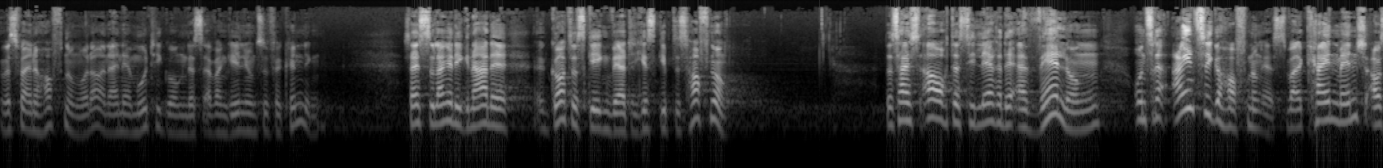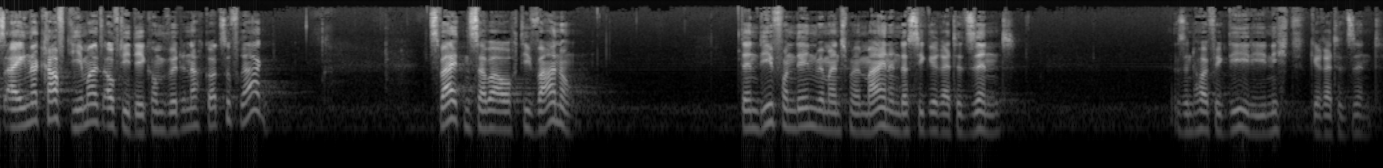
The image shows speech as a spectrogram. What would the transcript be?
Was für eine Hoffnung, oder? Und eine Ermutigung, das Evangelium zu verkündigen. Das heißt, solange die Gnade Gottes gegenwärtig ist, gibt es Hoffnung. Das heißt auch, dass die Lehre der Erwählung unsere einzige Hoffnung ist, weil kein Mensch aus eigener Kraft jemals auf die Idee kommen würde, nach Gott zu fragen. Zweitens aber auch die Warnung. Denn die, von denen wir manchmal meinen, dass sie gerettet sind, sind häufig die, die nicht gerettet sind.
